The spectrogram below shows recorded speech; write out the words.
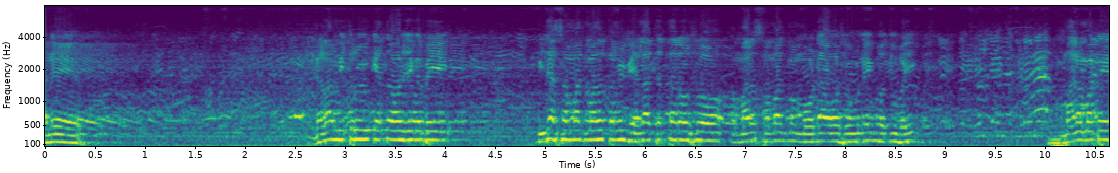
અને ઘણા મિત્રો એવું કહેતા હોય છે કે ભાઈ, બીજા સમાજમાં તો તમે વહેલા જતા રહો છો, અમારા સમાજમાં મોડા આવો છો, એવું નહીં હોતું ભાઈ. મારા માટે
